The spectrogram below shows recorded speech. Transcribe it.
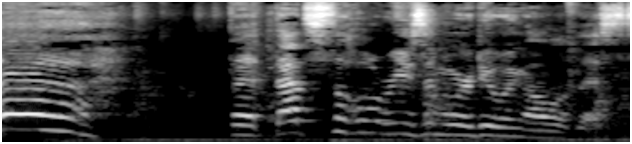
Uh, but that's the whole reason we're doing all of this.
